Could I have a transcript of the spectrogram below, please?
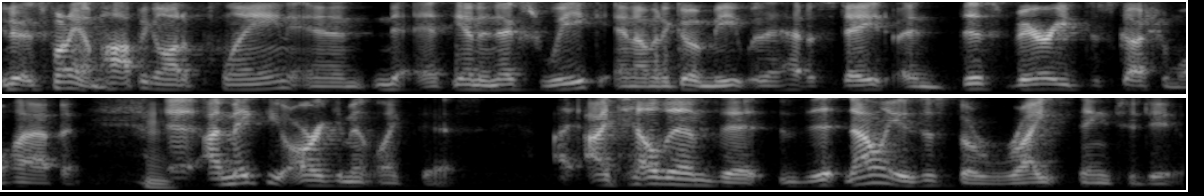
You know, it's funny. I'm hopping on a plane, and at the end of next week, and I'm going to go meet with the head of state, and this very discussion will happen. Hmm. I make the argument like this: I, I tell them that, that not only is this the right thing to do,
